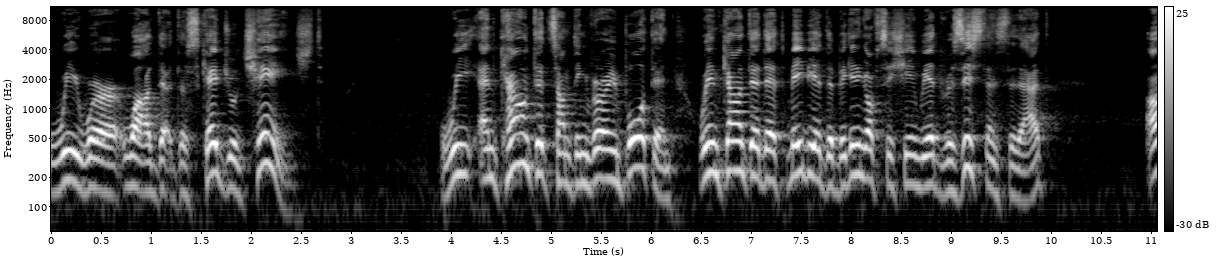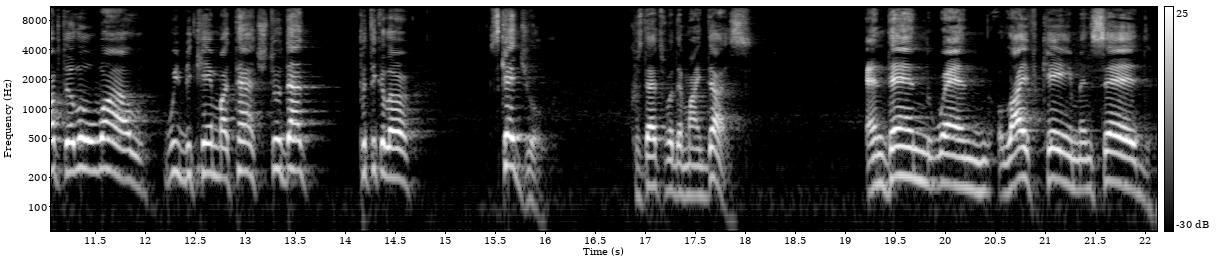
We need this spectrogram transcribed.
we were, while the, the schedule changed, we encountered something very important. We encountered that maybe at the beginning of Sesshin we had resistance to that. After a little while, we became attached to that particular schedule, because that's what the mind does. And then when life came and said,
